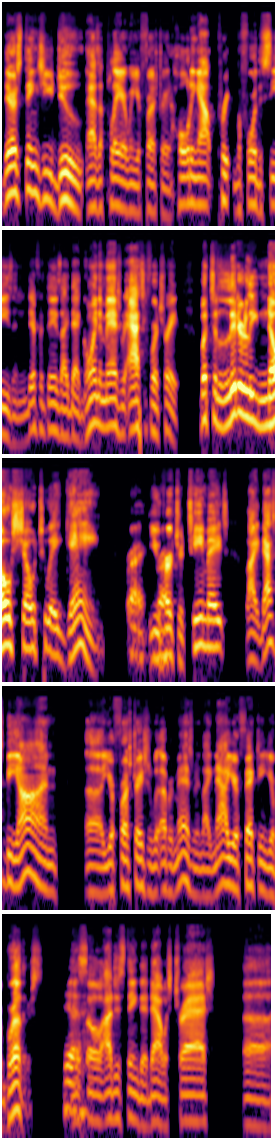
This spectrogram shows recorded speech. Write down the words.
There's things you do as a player when you're frustrated, holding out pre- before the season, different things like that, going to management, asking for a trade, but to literally no show to a game, Right. you right. hurt your teammates. Like that's beyond uh, your frustration with upper management. Like now you're affecting your brothers. Yeah. And so I just think that that was trash. Uh,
